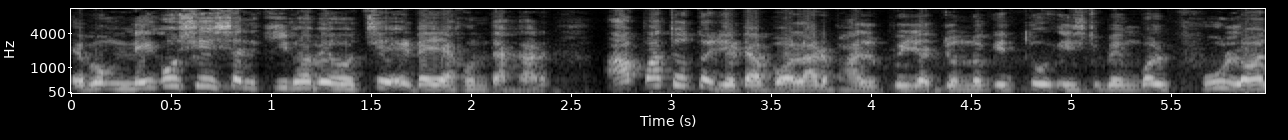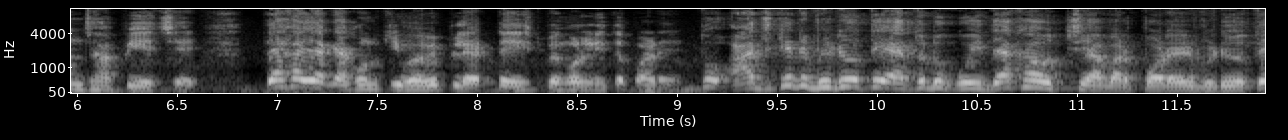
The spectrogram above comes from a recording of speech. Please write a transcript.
এবং নেগোসিয়েশন কীভাবে হচ্ছে এটাই এখন দেখার। আপাতত যেটা বলার ভালপুইয়ার জন্য কিন্তু ইস্টবেঙ্গল ফুল অন ঝাঁপিয়েছে। দেখা যাক এখন কীভাবে প্লেয়ারটা ইস্ট বেঙ্গল নিতে পারে। তো আজকের ভিডিওতে এতটুকুই। দেখা হচ্ছে আবার পরের ভিডিওতে।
